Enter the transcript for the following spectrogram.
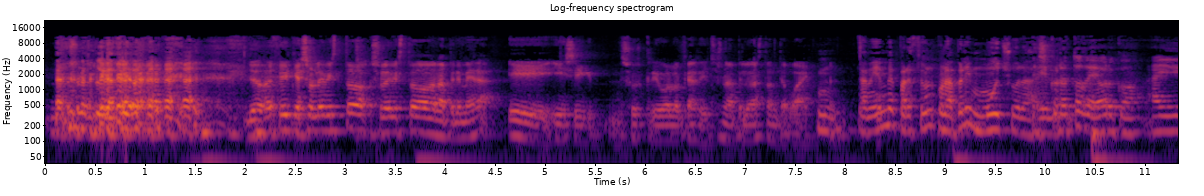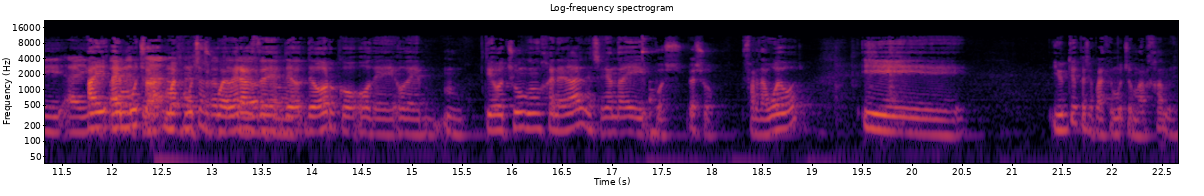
Danos una explicación. Yo debo decir que solo he visto, solo he visto la primera y, y sí, suscribo lo que has dicho. Es una película bastante guay. Mm, A mí me parece un- una peli muy chula. Escroto de orco. Hay, hay, hay, hay muchas, muchas hueveras de, orco. de- de orco o de, o de mm, tío chungo en general, enseñando ahí, pues eso, farda huevos. Y, y un tío que se parece mucho a Mark Hamill.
